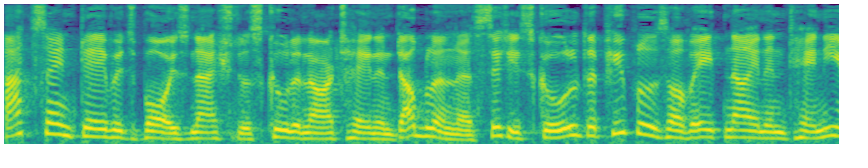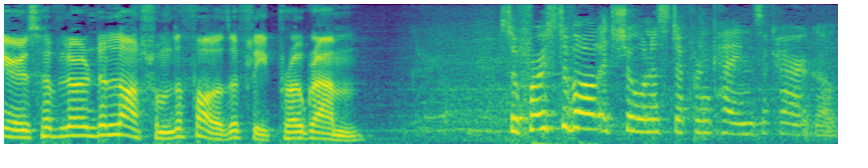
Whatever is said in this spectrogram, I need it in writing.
At St David's Boys National School in Artane in Dublin, a city school, the pupils of 8, 9 and 10 years have learned a lot from the Follow the Fleet programme. So first of all, it's showing us different kinds of cargo.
